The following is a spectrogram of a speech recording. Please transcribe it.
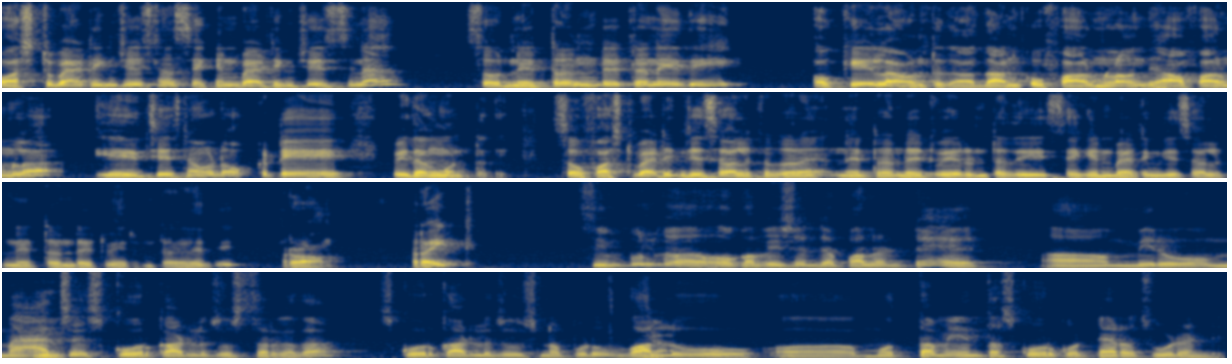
first batting చేసినా సెకండ్ బ్యాటింగ్ చేసినా సో నెట్ రన్ రేట్ అనేది ఒకేలా ఉంటుంది. దానికి ఒక ఫార్ములా ఉంది. ఆ ఫార్ములా ఏది చేసినా కూడా ఒకటే విధంగా ఉంటుంది. సో ఫస్ట్ బ్యాటింగ్ చేసే వాళ్ళకి నెట్ రన్ రేట్ వేరుంటుంది. సెకండ్ బ్యాటింగ్ చేసే వాళ్ళకి నెట్ రన్ రేట్ వేరుంటుంది అనేది రాంగ్ రైట్ సింపుల్గా ఒక విషయం చెప్పాలంటే మీరు మ్యాచ్ స్కోర్ కార్డులు చూస్తారు కదా? స్కోర్ కార్డులు చూసినప్పుడు వాళ్ళు మొత్తం ఎంత స్కోర్ కొట్టారో చూడండి.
